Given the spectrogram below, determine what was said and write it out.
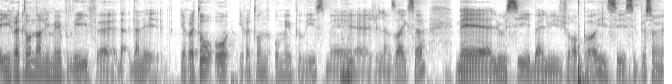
il retourne dans les Maple Leafs. dans, dans les, il, retourne au, il retourne au Maple Leafs, mais Mhm. euh, j'ai de la misère avec ça. Mais euh, lui aussi, ben, lui, il jouera pas. C'est plus un,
